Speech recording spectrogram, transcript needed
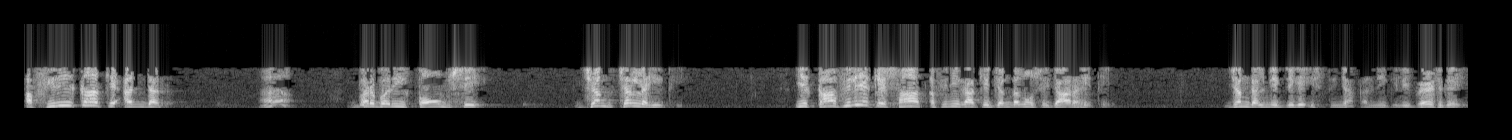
افریقہ کے اندر ہاں، بربری قوم سے جنگ چل رہی تھی۔ یہ قافلے کے ساتھ افریقہ کے جنگلوں سے جا رہے تھے۔ جنگل میں ایک جگہ استنجا کرنے کے لیے بیٹھ گئے۔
